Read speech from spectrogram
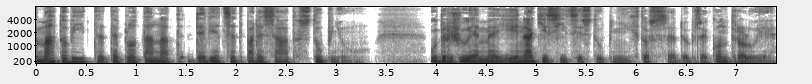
Má to být teplota nad 950 stupňů. Udržujeme ji na tisíci stupních, to se dobře kontroluje.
